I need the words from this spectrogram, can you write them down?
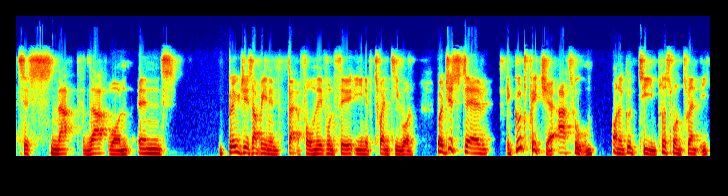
to snap that one. And Blue Jays have been in better form. They've won 13 of 21. But just uh, a good pitcher at home on a good team, plus 120,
